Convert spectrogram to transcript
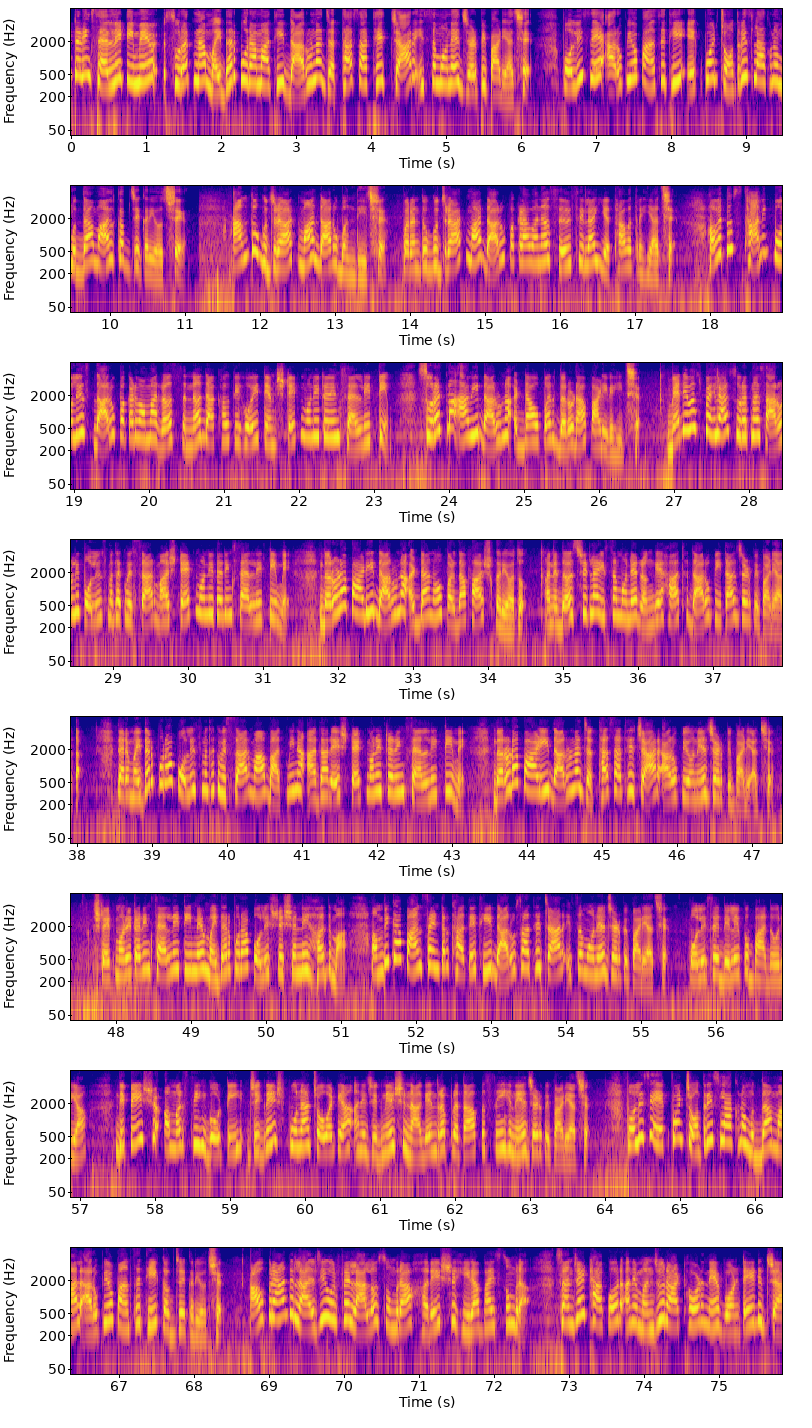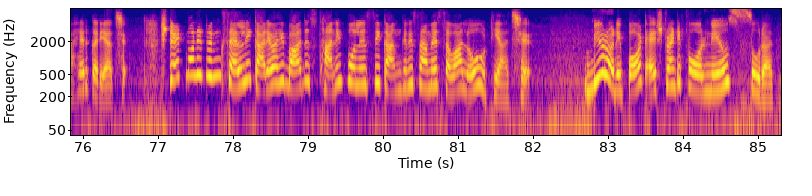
Monitoring સેલની ટીમે સુરતના મૈધરપુરામાંથી દારૂના જથ્થા સાથે ચાર ઇસમોને ઝડપી પાડ્યા છે. પોલીસે આરોપીઓ પાસેથી એક પોઈન્ટ ચોત્રીસ લાખનો મુદ્દા માલ કબજે કર્યો છે. આમ તો ગુજરાતમાં દારૂબંધી છે, પરંતુ ગુજરાતમાં દારૂ પકડાવાના સિલસિલા યથાવત રહ્યા છે. હવે તો સ્થાનિક પોલીસ દારૂ પકડવામાં રસ ન દાખવતી હોય તેમ સ્ટેટ મોનિટરિંગ સેલની ટીમ સુરતમાં આવી દારૂના અડ્ડા ઉપર દરોડા પાડી રહી છે. બે દિવસ પહેલા સુરતના સારોલી પોલીસ મથક વિસ્તારમાં સ્ટેટ મોનિટરિંગ સેલની ટીમે દરોડા પાડી દારૂના અડ્ડાનો પર્દાફાશ કર્યો હતો અને દસ જેટલા ઈસમોને રંગે હાથ દારૂ પીતા ઝડપી પાડ્યા હતા. ત્યારે મૈદરપુરા પોલીસ મથક વિસ્તારમાં બાતમીના આધારે સ્ટેટ મોનિટરિંગ સેલની ટીમે દરોડા પાડી દારૂના જથ્થા સાથે ચાર આરોપીઓને ઝડપી પાડ્યા છે. સ્ટેટ મોનિટરિંગ સેલની ટીમે મૈધરપુરા પોલીસ સ્ટેશનની હદમાં અંબિકા પાન સેન્ટર ખાતેથી દારૂ સાથે ચાર ઇસમોને ઝડપી પાડ્યા છે. પોલીસે દિલીપ ભાદોરિયા, દિપેશ અમરસિંહ ગોટી, જિગ્નેશ પૂના ચોવટિયા અને જિગ્નેશ નાગેન્દ્ર પ્રતાપ સિંહને ઝડપી પાડ્યા છે. પોલીસે એક પોઈન્ટ ચોત્રીસ લાખનો મુદ્દા માલ આરોપીઓ પાસેથી કબજે કર્યો છે. આ ઉપરાંત લાલજી ઉર્ફે લાલો સુમરા, હરેશ હીરાભાઈ સુમરા, સંજય ઠાકોર અને મંજુ રાઠોડને વોન્ટેડ જાહેર કર્યા છે. સ્ટેટ મોનિટરિંગ સેલની કાર્યવાહી બાદ સ્થાનિક પોલીસની કામગીરી સામે સવાલો ઉઠ્યા છે. Bureau report S twenty four news Surat.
